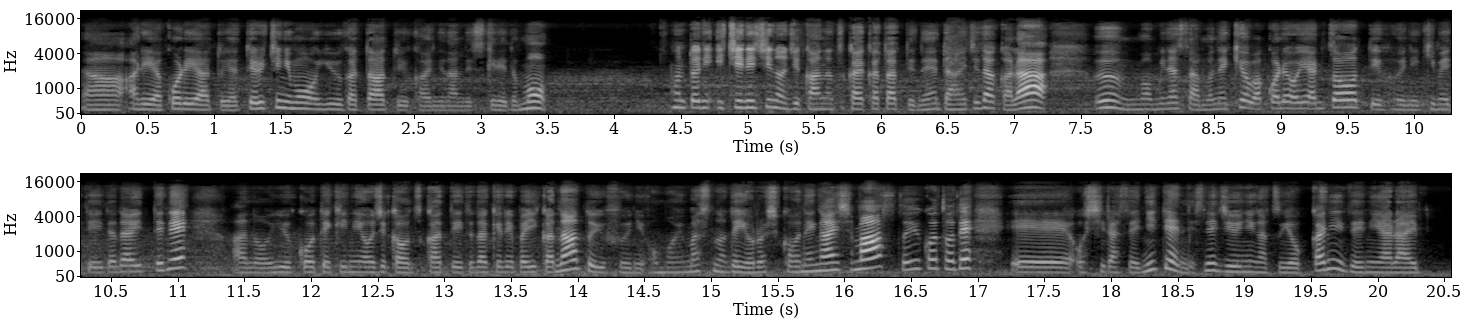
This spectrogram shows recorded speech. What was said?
ああれやこれやとやってるうちにも夕方という感じなんですけれども、本当に一日の時間の使い方ってね大事だからうんもう皆さんもね今日はこれをやるぞっていう風に決めていただいてねあの有効的にお時間を使っていただければいいかなという風に思いますのでよろしくお願いします。ということで、えー、お知らせ2点ですね。12月4日にゼニアライブ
